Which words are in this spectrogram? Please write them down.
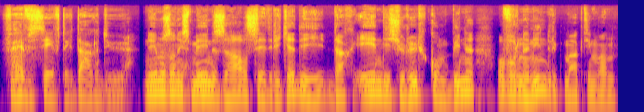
75 dagen duren. Neem ons dan eens mee in de zaal, Cedric. Hè. Die dag 1, die chirurg komt binnen. Wat voor een indruk maakt die man?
